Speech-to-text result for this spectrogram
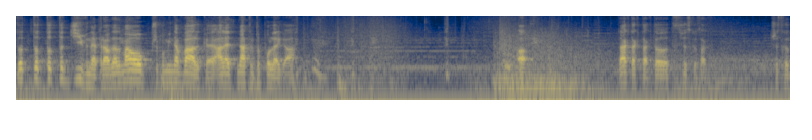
To, to, to, to dziwne, prawda? Mało przypomina walkę, ale na tym to polega. O! Tak, tak, tak, to wszystko tak. Wszystko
